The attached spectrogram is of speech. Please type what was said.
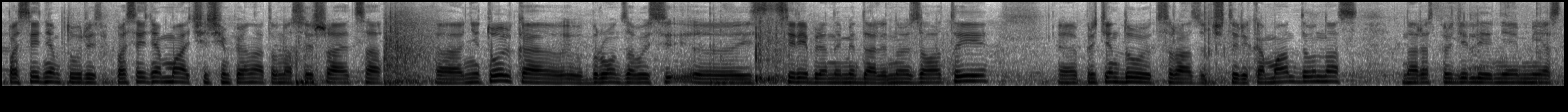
В последнем туре, в последнем матче чемпионата у нас решается э, не только бронзовые с- э, и серебряные медали, но и золотые. Э, Претендуют сразу четыре команды у нас на распределение мест.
